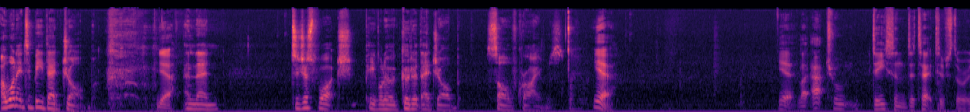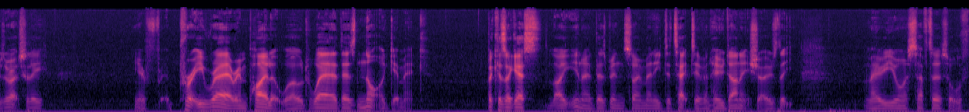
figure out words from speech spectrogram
I want it to be their job. Yeah. and then to just watch people who are good at their job solve crimes. Yeah. Yeah, like actual decent detective stories are actually, you know, pretty rare in pilot world where there's not a gimmick, because I guess like you know there's been so many detective and who done it shows that maybe you almost have to sort of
